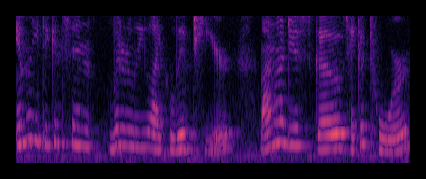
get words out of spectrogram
Emily Dickinson literally like lived here. Why don't I just go take a tour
